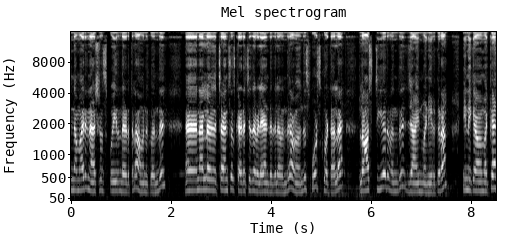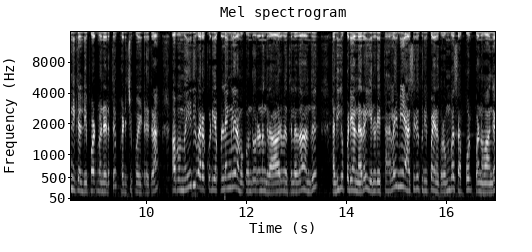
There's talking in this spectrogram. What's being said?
இந்த மாதிரி நேஷனல்ஸ் போயிருந்த இடத்துல அவனுக்கு வந்து நல்ல சான்சஸ் கிடைச்சதை விளையாண்டதுல வந்து அவன் வந்து ஸ்போர்ட்ஸ் கோட்டால லாஸ்ட் இயர் வந்து ஜாயின் பண்ணியிருக்கிறான். இன்னைக்கு அவன் மெக்கானிக்கல் டிபார்ட்மெண்ட் எடுத்து படிச்சு போயிட்டு இருக்கான் அப்போ மீதி வரக்கூடிய பிள்ளைங்களையும் நம்ம கொண்டு வரணுங்கிற ஆர்வத்தில் தான் வந்து அதிகப்படியான நிறைய என்னுடைய தலைமை ஆசிரியர் குறிப்பாக எனக்கு ரொம்ப சப்போர்ட் பண்ணுவாங்க.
